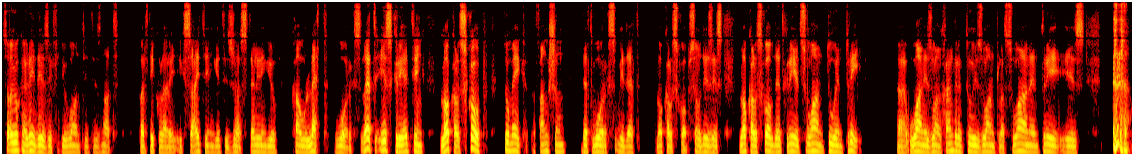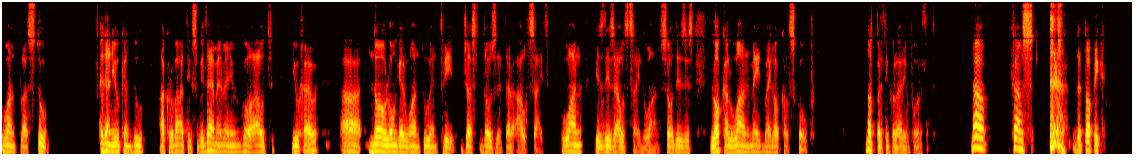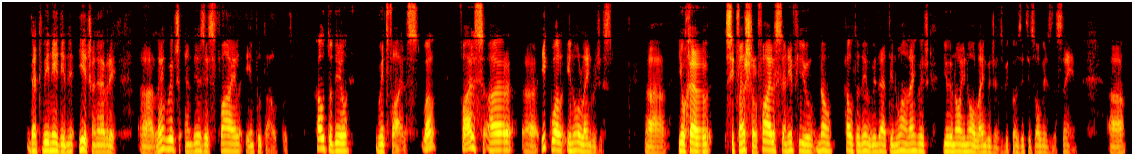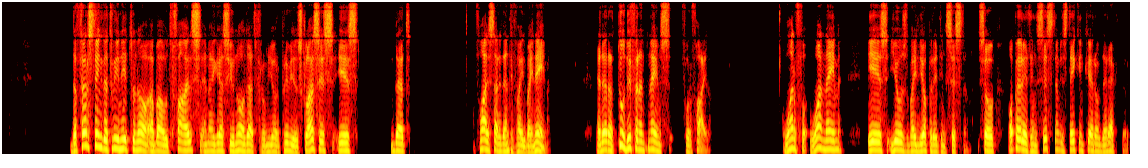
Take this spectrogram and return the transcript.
So you can read this if you want. It is not particularly exciting. It is just telling you how let works. Let is creating local scope to make a function that works with that local scope. So this is local scope that creates one, two, and three. Uh, one is 100, two is one plus one, and three is one plus two. And then you can do acrobatics with them. And when you go out, you have uh, no longer one, two, and three, just those that are outside. One is this outside one. So this is local one made by local scope. Not particularly important. Now comes the topic that we need in each and every uh, language, and this is file input output. How to deal with files? Well, files are uh, equal in all languages. Uh, you have sequential files, and if you know how to deal with that in one language, you know in all languages because it is always the same. Uh, the first thing that we need to know about files, and I guess you know that from your previous classes, is that files are identified by name. And there are two different names for file. One, one name is used by the operating system. So operating system is taking care of directory.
